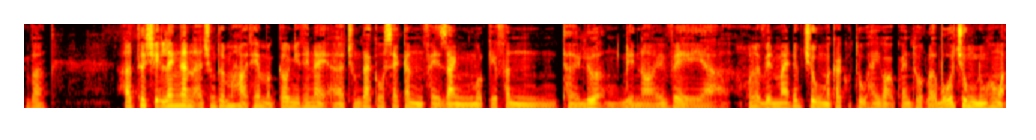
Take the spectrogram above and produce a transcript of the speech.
Vâng. À, thưa chị Lê Ngân, à, chúng tôi muốn hỏi thêm một câu như thế này. À, chúng ta cũng sẽ cần phải dành một cái phần thời lượng để nói về à, huấn luyện viên Mai Đức Trung mà các cầu thủ hay gọi quen thuộc là bố Trung đúng không ạ?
